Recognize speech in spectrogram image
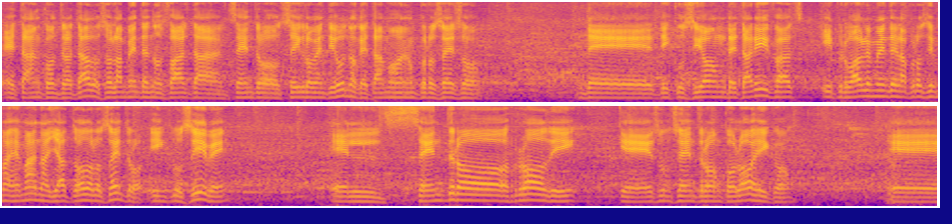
están contratados, solamente nos falta el centro siglo XXI que estamos en un proceso de discusión de tarifas y probablemente la próxima semana ya todos los centros, inclusive el centro Rodi, que es un centro oncológico, eh,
